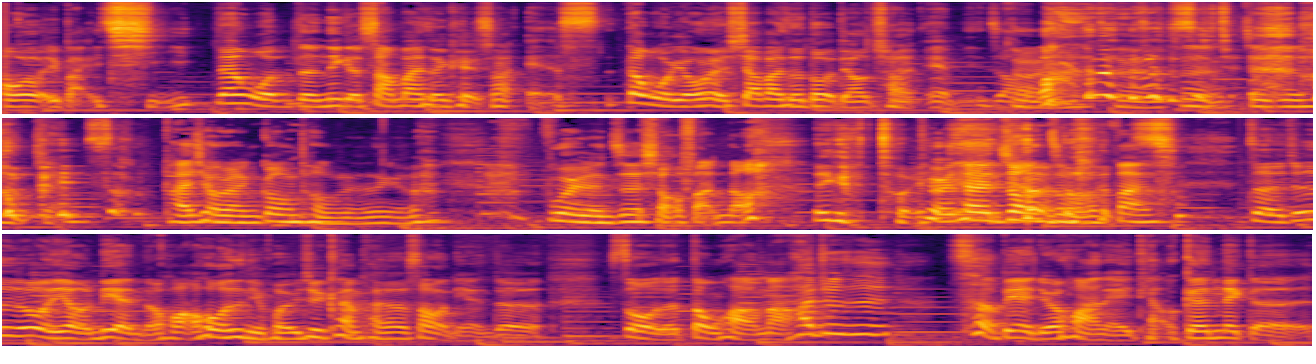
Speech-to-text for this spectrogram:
我有一百七，但我的那个上半身可以穿 S，但我永远下半身都一定要穿 M，你知道吗？这是很。排球人共同的那个 不为人知的小烦恼，那个腿腿太重怎么办？对，就是如果你有练的话，或者是你回去看《排球少年》的所有的动画嘛，他就是侧边就会画那一条，跟那个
